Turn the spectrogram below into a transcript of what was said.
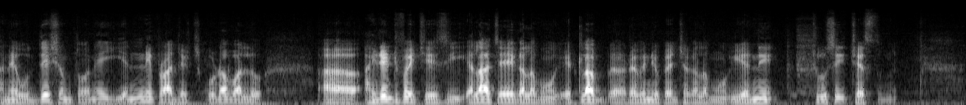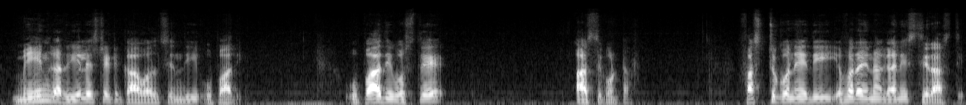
అనే ఉద్దేశంతోనే ఎన్ని ప్రాజెక్ట్స్ కూడా వాళ్ళు ఐడెంటిఫై చేసి ఎలా చేయగలము ఎట్లా రెవెన్యూ పెంచగలము ఇవన్నీ చూసి చేస్తుంది. మెయిన్గా రియల్ ఎస్టేట్కి కావాల్సింది ఉపాధి. ఉపాధి వస్తే ఆస్తి కొంటారు. ఫస్ట్ కొనేది ఎవరైనా కానీ స్థిరాస్తి.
